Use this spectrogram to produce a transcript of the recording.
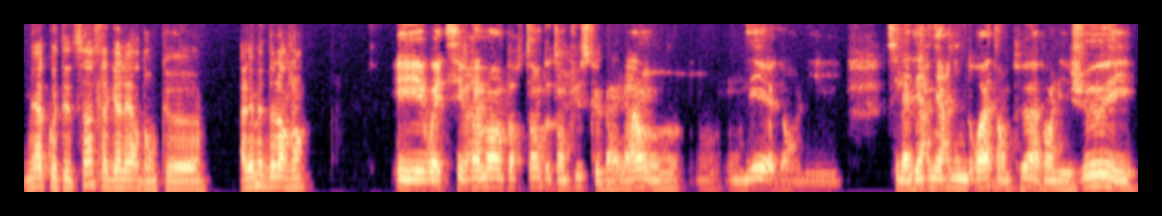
Mais à côté de ça, ça galère. Donc, euh, allez mettre de l'argent. Et ouais, c'est vraiment important, d'autant plus que bah, là, on, on est dans les. C'est la dernière ligne droite un peu avant les Jeux et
